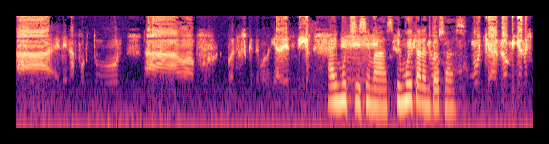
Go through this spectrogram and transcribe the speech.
a Elena Fortún, a, bueno, es que te podría decir... Hay muchísimas y muy talentosas. Muchas, ¿no? Millones,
